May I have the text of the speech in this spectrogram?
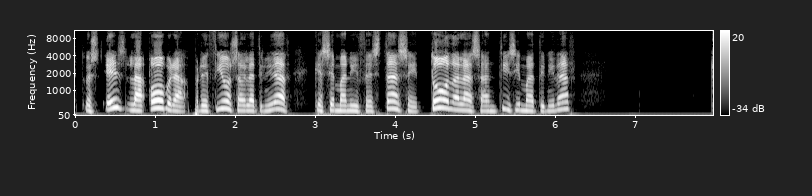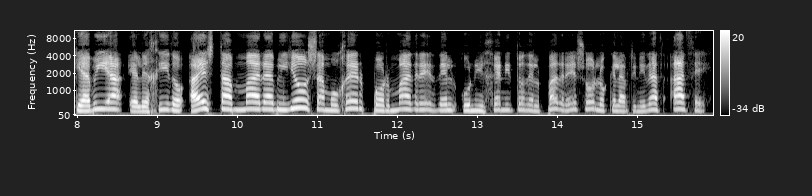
Entonces, es la obra preciosa de la Trinidad que se manifestase toda la Santísima Trinidad que había elegido a esta maravillosa mujer por madre del unigénito del Padre. Eso es lo que la Trinidad hace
